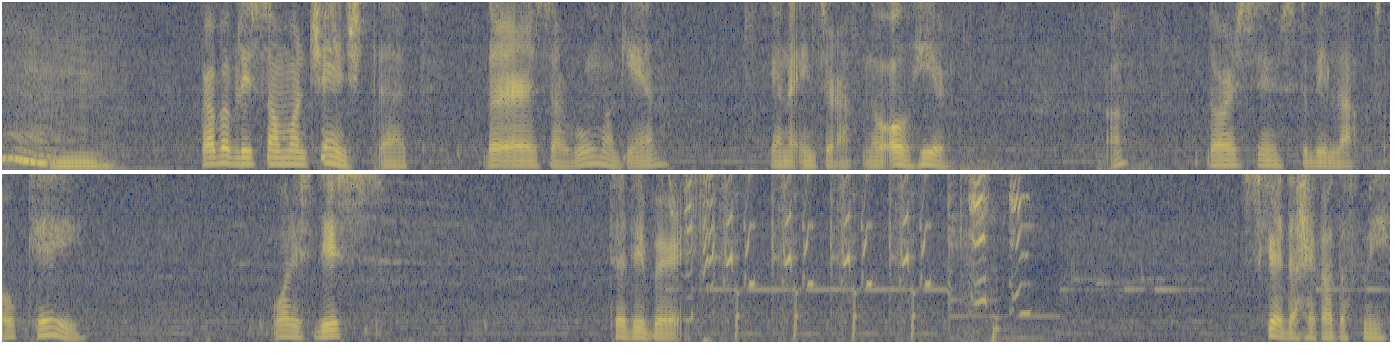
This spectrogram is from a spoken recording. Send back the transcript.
Hmm. Probably someone changed that. There is a room again. Gonna interact. No. Oh, here. Huh? Door seems to be locked. Okay. What is this? Teddy bear. Scared the heck out of me.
